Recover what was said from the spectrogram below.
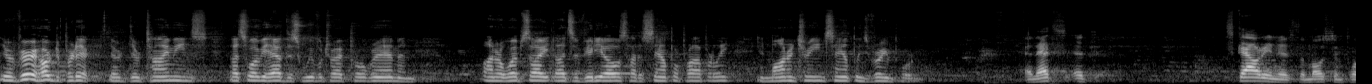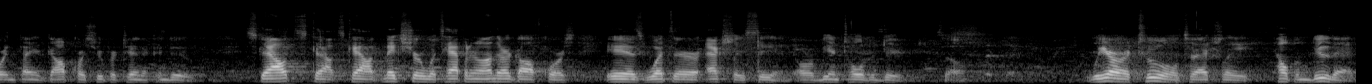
they're very hard to predict. Their, their timings, that's why we have this Weevil Track program, and on our website, lots of videos, how to sample properly, and monitoring, sampling is very important. And that's, it, scouting is the most important thing a golf course superintendent can do. Scout, scout, scout, make sure what's happening on their golf course is what they're actually seeing or being told to do. So we are a tool to actually help them do that,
